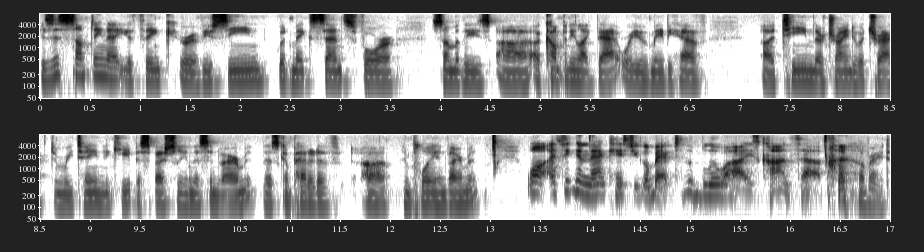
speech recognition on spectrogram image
is this something that you think, or have you seen, would make sense for some of these uh, a company like that, where you maybe have a team they're trying to attract and retain and keep, especially in this environment, this competitive uh, employee environment? Well, I think in that case you go back to the blue eyes concept. All right.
